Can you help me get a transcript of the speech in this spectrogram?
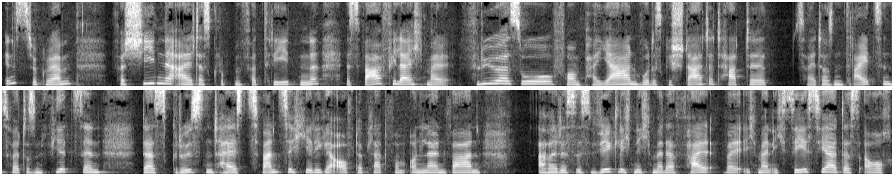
Instagram verschiedene Altersgruppen vertreten. Es war vielleicht mal früher so, vor ein paar Jahren, wo das gestartet hatte, 2013, 2014, dass größtenteils 20-Jährige auf der Plattform online waren. Aber das ist wirklich nicht mehr der Fall, weil ich meine, ich sehe es ja, dass auch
